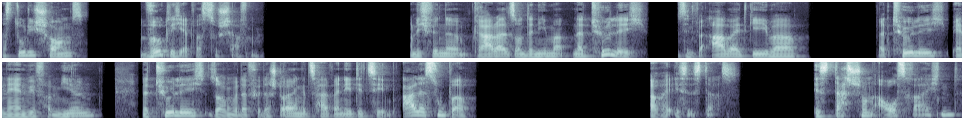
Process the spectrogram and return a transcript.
hast du die Chance, wirklich etwas zu schaffen. Und ich finde, gerade als Unternehmer, natürlich sind wir Arbeitgeber, natürlich ernähren wir Familien, natürlich sorgen wir dafür, dass Steuern gezahlt werden, etc. Alles super. Aber ist es das? Ist das schon ausreichend?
